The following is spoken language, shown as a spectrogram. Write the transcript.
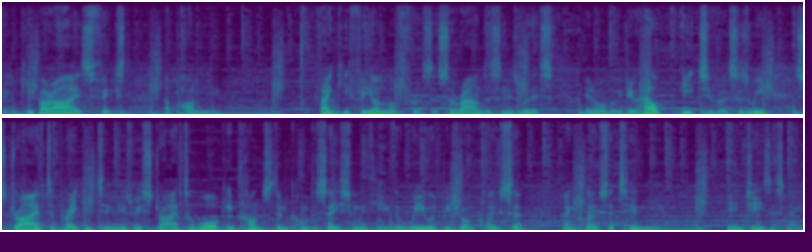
that keep our eyes fixed upon you. Thank you for your love for us that surrounds us and is with us in all that we do. Help each of us as we strive to pray continually, as we strive to walk in constant conversation with you, that we would be drawn closer and closer to you. In Jesus' name,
